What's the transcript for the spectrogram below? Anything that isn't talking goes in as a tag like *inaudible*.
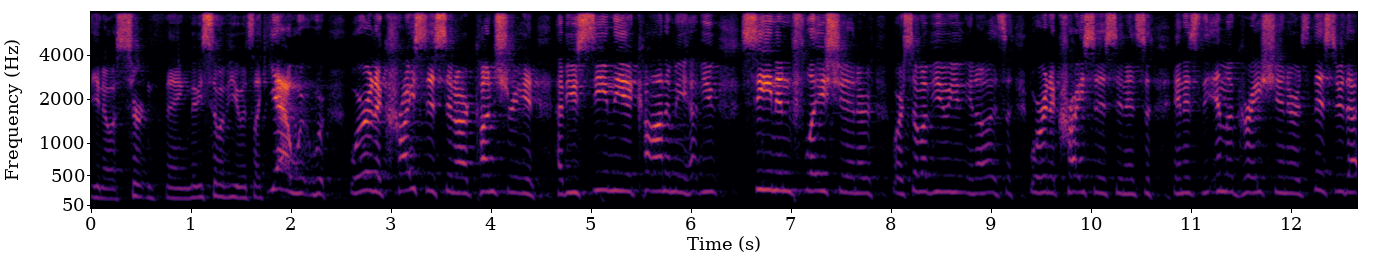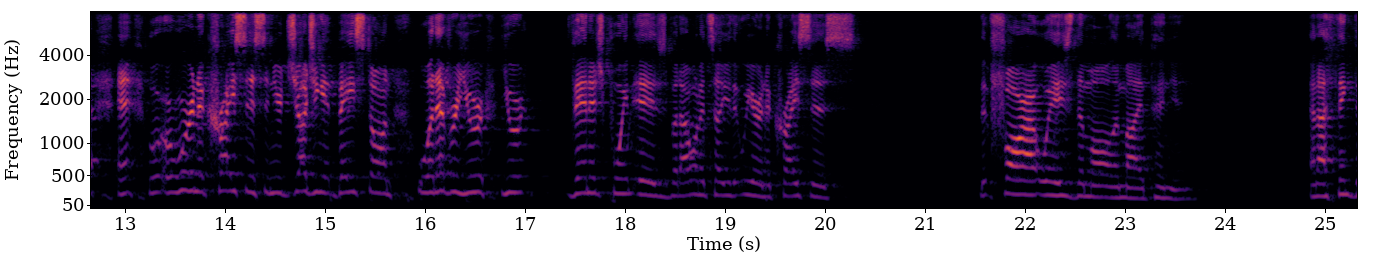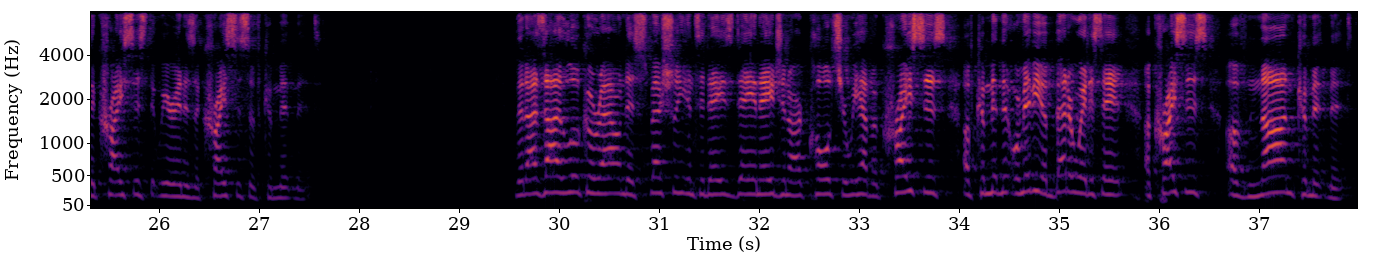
you know a certain thing. Maybe some of you it's like yeah we're, we're, in a crisis in our country and have you seen the economy? Have you seen inflation? Or, or some of you you know it's we're in a crisis and it's and it's the immigration or it's this or that and, or we're in a crisis and you're judging it based on whatever your your vantage point is. But i want to tell you that we are in a crisis that far outweighs them all in my opinion. And i think the crisis that we are in is a crisis of commitment that as I look around, especially in today's day and age in our culture, we have a crisis of commitment, or maybe a better way to say it, a crisis of non commitment.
